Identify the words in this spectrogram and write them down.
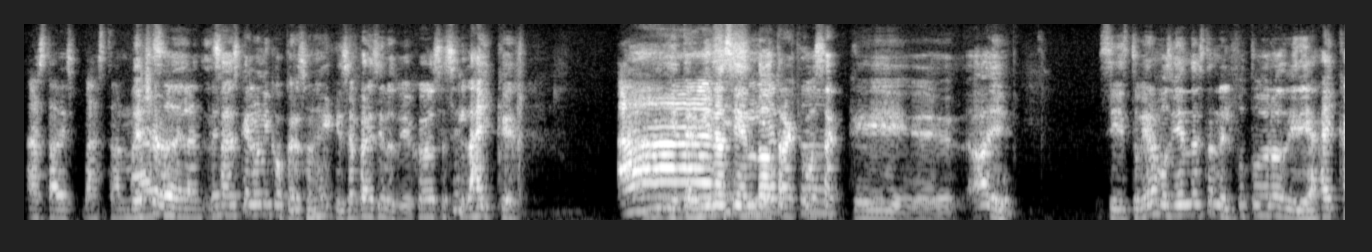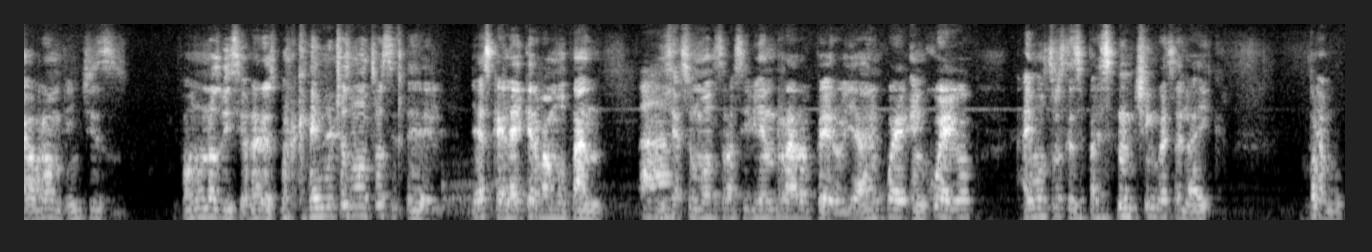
hasta, des- hasta De más hecho, adelante. ¿sabes que el único personaje que se aparece en los videojuegos es el Iker? Ah, y termina sí, siendo otra cosa que... Ay, si estuviéramos viendo esto en el futuro diría, ay cabrón, pinches, son unos visionarios, porque hay muchos monstruos, y te- ya es que el Iker va mutando. Ah, Y se hace un monstruo así bien raro, pero ya en, jue- en juego hay monstruos que se parecen un chingo a ese mu-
